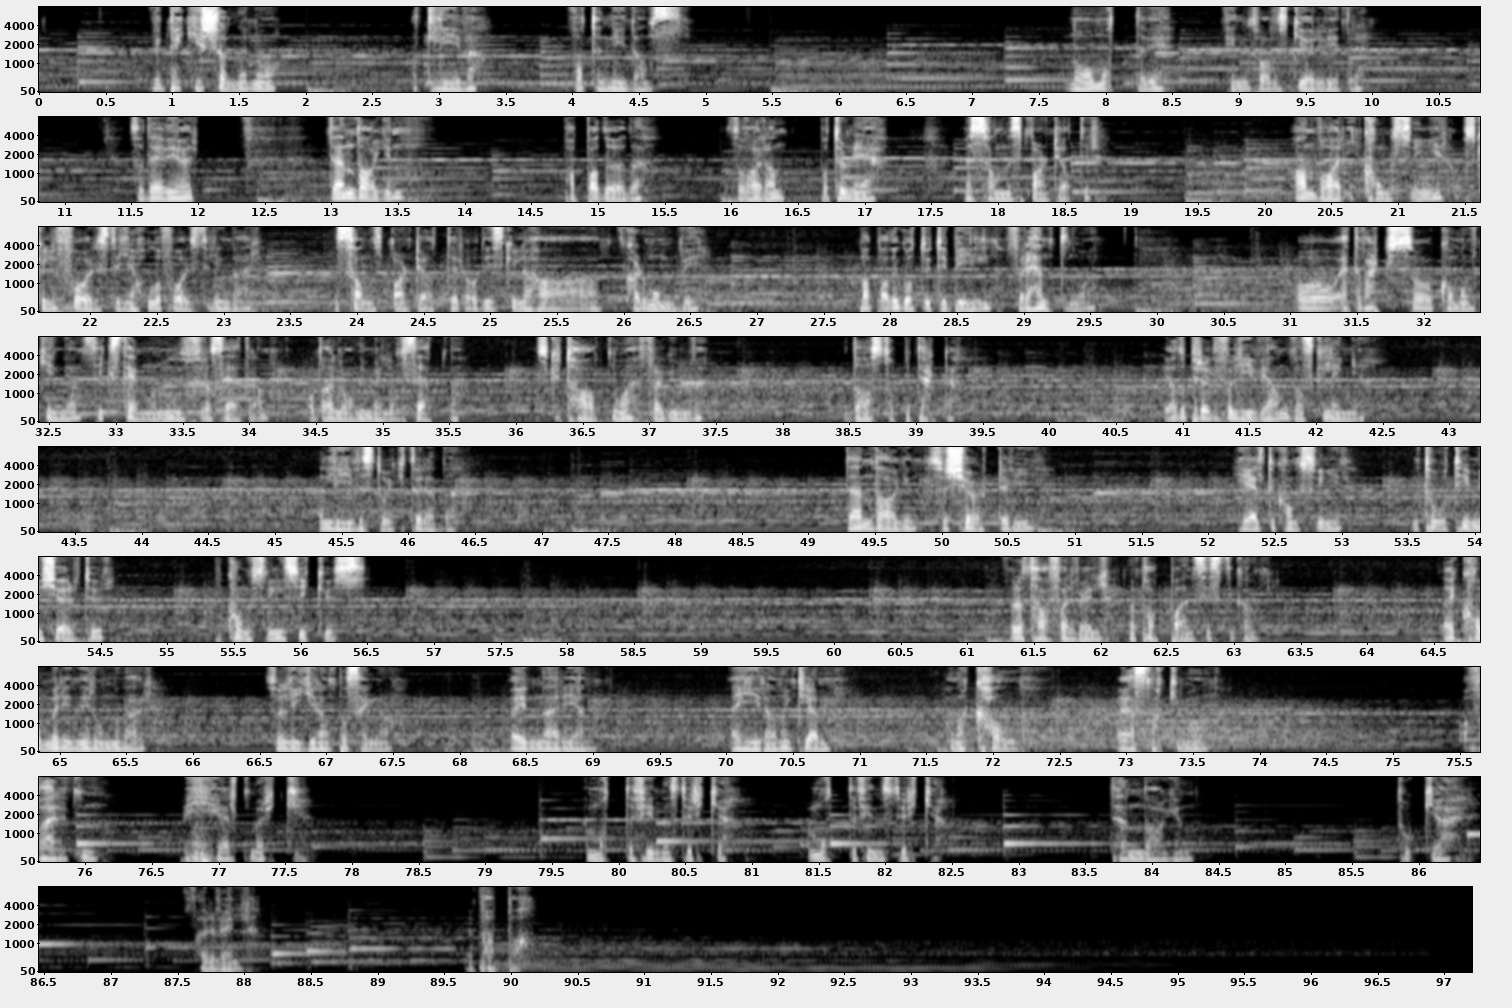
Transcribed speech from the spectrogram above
Vi begge skjønner nå at livet har fått en ny dans. Nå måtte vi finne ut hva vi skulle gjøre videre. Så det vi gjør Den dagen pappa døde, så var han på turné med Sandnes Barneteater. Han var i Kongsvinger og skulle forestilling, holde forestilling der. Med Sandnes Barneteater, og de skulle ha Kardemommeby. Pappa hadde gått ut i bilen for å hente noe. Og etter hvert så kom han ikke inn igjen, så gikk stemoren min ut for å se etter han. Og da lå han imellom setene og skulle ta opp noe fra gulvet. Og da stoppet hjertet. Vi hadde prøvd å få liv i han ganske lenge. Men livet sto ikke til å redde. Den dagen så kjørte vi helt til Kongsvinger. En to timer kjøretur på Kongsvinger sykehus. For å ta farvel med pappa en siste gang. Da jeg kommer inn i rommet der, så ligger han på senga. Øynene er igjen. Jeg gir han en klem. Han er kald, og jeg snakker med han. Og verden blir helt mørk. Jeg måtte finne styrke. Jeg måtte finne styrke. Den dagen tok jeg farvel med pappa.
